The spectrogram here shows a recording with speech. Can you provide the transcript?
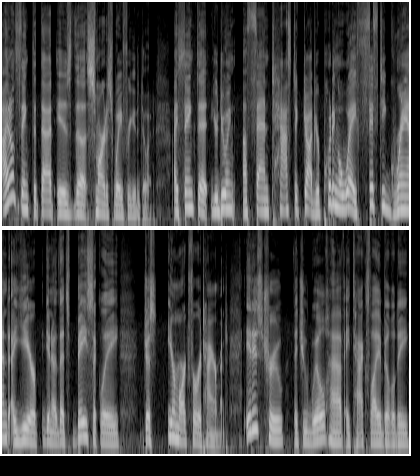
I don't think that that is the smartest way for you to do it. I think that you're doing a fantastic job. You're putting away 50 grand a year, you know, that's basically just earmarked for retirement. It is true that you will have a tax liability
